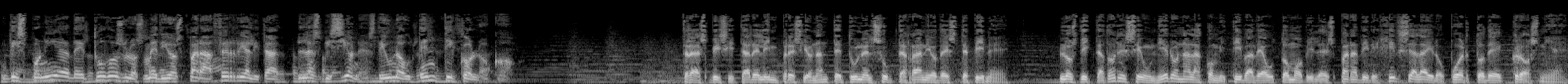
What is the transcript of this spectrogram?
disponía de todos los medios para hacer realidad las visiones de un auténtico loco. Tras visitar el impresionante túnel subterráneo de Stepine, los dictadores se unieron a la comitiva de automóviles para dirigirse al aeropuerto de Krosnie.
